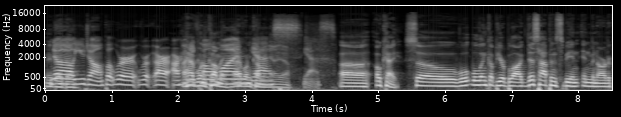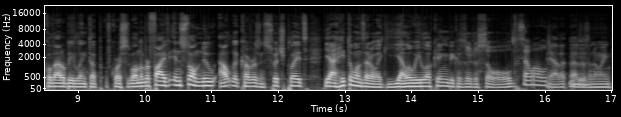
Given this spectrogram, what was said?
Maybe I no, do. you don't. But we're, we're our, our I have one honeycomb coming. I have one coming. Yes, Yeah, yes. Uh, okay, so we'll, we'll link up your blog. This happens to be an Inman article. That'll be linked up, of course, as well. Number five, install new outlet covers and switch plates. Yeah, I hate the ones that are like yellowy looking because they're just so old. So old. Yeah, that, that is annoying.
